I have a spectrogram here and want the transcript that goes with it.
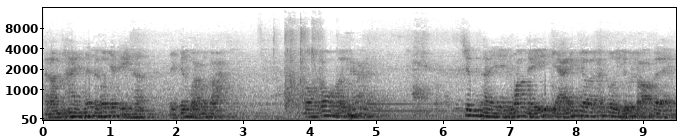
Hành động hai thế phải có giá trị hơn, thì kết quả mới có. Một câu hỏi khác xin thầy quan nghĩ giải cho chúng tôi hiểu rõ về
